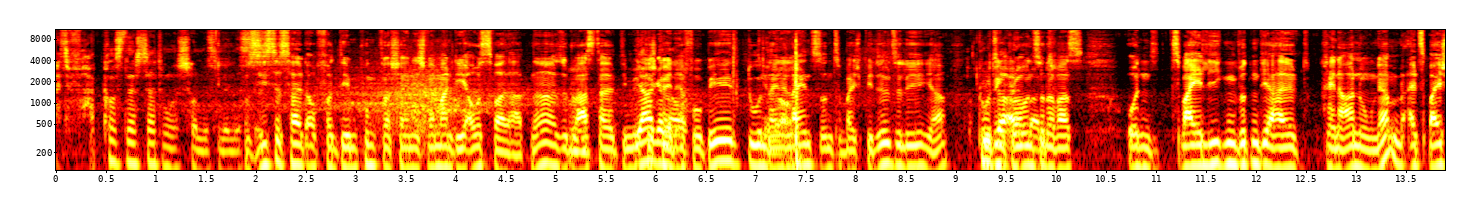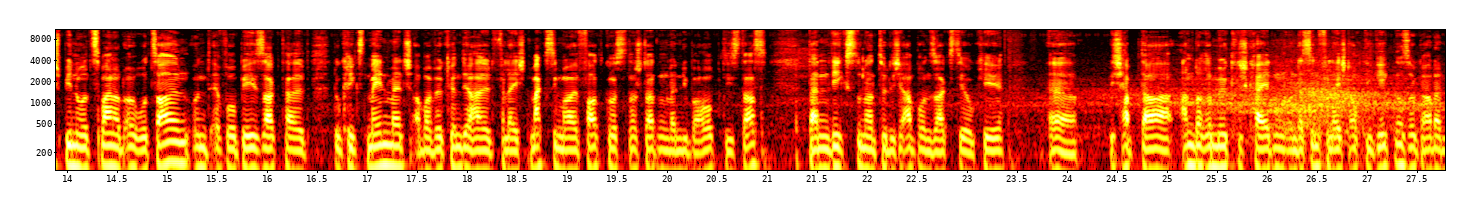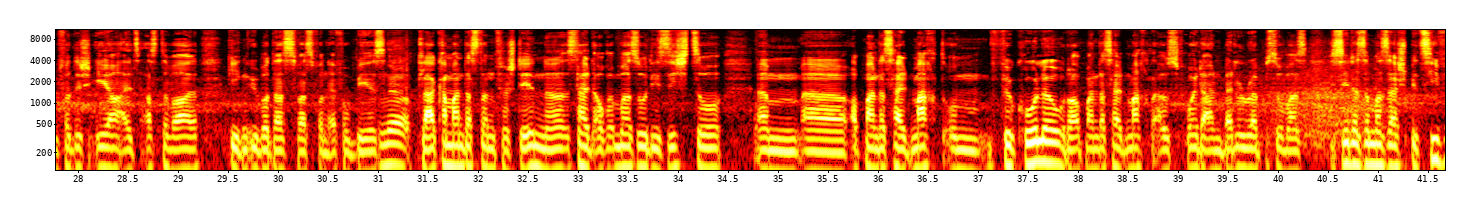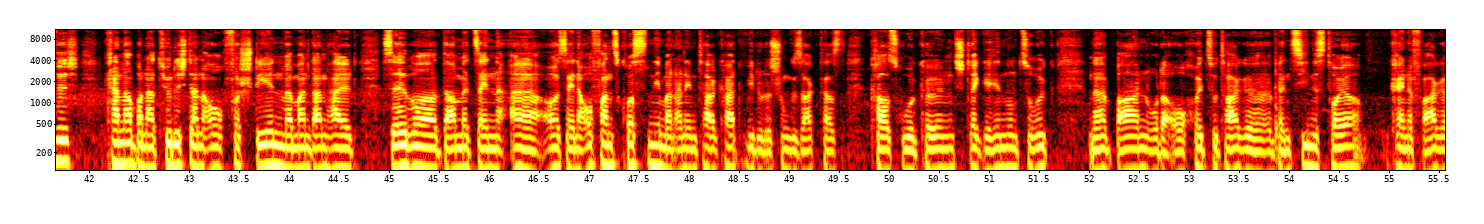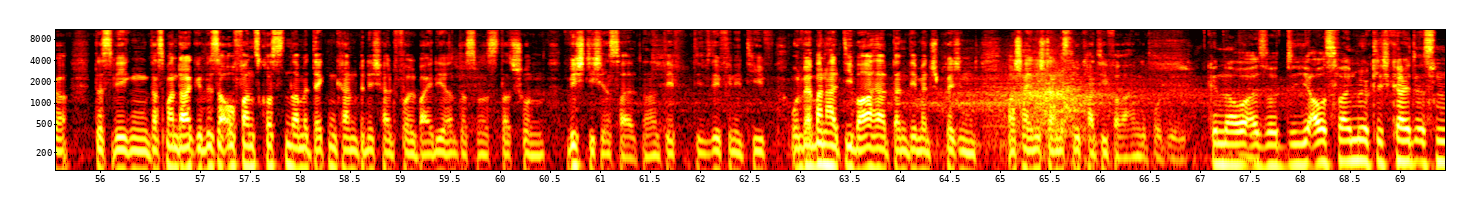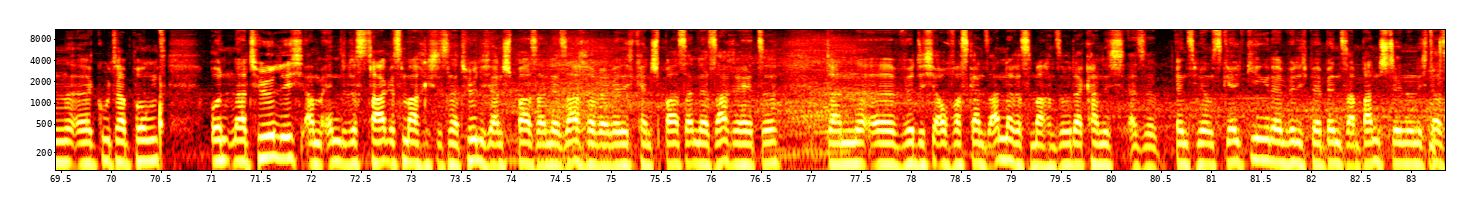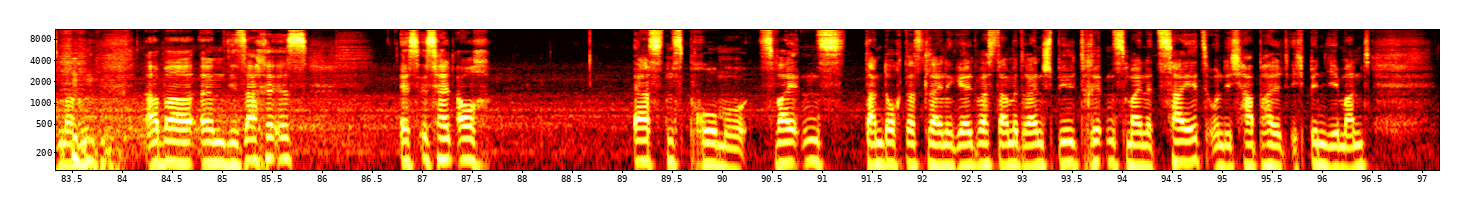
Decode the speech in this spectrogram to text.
also Fahrtkostenerstattung ist schon das Du Mindeste. siehst es halt auch von dem Punkt wahrscheinlich, wenn man die Auswahl hat. Ne? Also du Mhm. hast halt die Ja, Möglichkeit genau. FOB, du und Genau. deine Lines und zum Beispiel Dilsely, ja, Proving Grounds oder was. Und zwei Ligen würden dir halt, keine Ahnung, ne? als Beispiel nur 200 Euro zahlen und FOB sagt halt, du kriegst Main Match, aber wir können dir halt vielleicht maximal Fahrtkosten erstatten, wenn überhaupt dies, das. Dann wägst du natürlich ab und sagst dir, okay, äh, ich habe da andere Möglichkeiten und das sind vielleicht auch die Gegner sogar dann für dich eher als erste Wahl gegenüber das, was von FOB ist. Ja. Klar kann man das dann verstehen. Ne? Ist halt auch immer so die Sicht so, ähm, äh, ob man das halt macht um für Kohle oder ob man das halt macht aus Freude an Battle Rap sowas. Ich sehe das immer sehr spezifisch, kann aber natürlich dann auch verstehen, wenn man dann halt selber damit seine, äh, seine Aufwandskosten, die man an dem Tag hat, wie du das schon gesagt hast, Karlsruhe, Köln, Strecke hin und zurück, ne, Bahn oder auch heutzutage Benzin ist teuer. keine Frage. Deswegen, dass man da gewisse Aufwandskosten damit decken kann, bin ich halt voll bei dir, dass das, schon wichtig ist halt, ne? Def definitiv. Und wenn man halt die Wahl hat, dann dementsprechend wahrscheinlich dann das lukrativere Angebot wählt. Genau, also die Auswahlmöglichkeit ist ein äh, guter Punkt. Und natürlich, am Ende des Tages mache ich es natürlich an Spaß an der Sache, weil wenn ich keinen Spaß an der Sache hätte, dann äh, würde ich auch was ganz anderes machen. So, da kann ich, also wenn es mir ums Geld ginge, dann würde ich bei Benz am Band stehen und nicht das machen. Aber ähm, die Sache ist, es ist halt auch erstens Promo, zweitens dann doch das kleine Geld, was damit reinspielt, drittens meine Zeit und ich habe halt, ich bin jemand,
